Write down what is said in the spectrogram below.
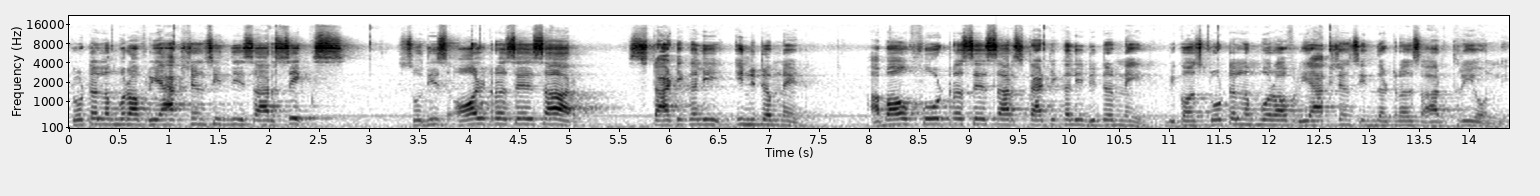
Total number of reactions in this are 6. So these all trusses are statically indeterminate. Above 4 trusses are statically determinate because total number of reactions in the truss are 3 only.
